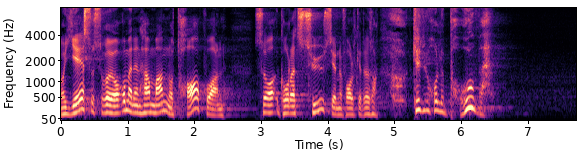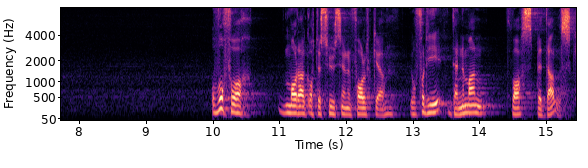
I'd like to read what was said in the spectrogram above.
Når Jesus rører med denne mannen og tar på han, så går det et sus gjennom folket. Det er sånn Hva er det du holder på med? Og hvorfor må det ha gått et sus gjennom folket? Jo, fordi denne mannen var spedalsk.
